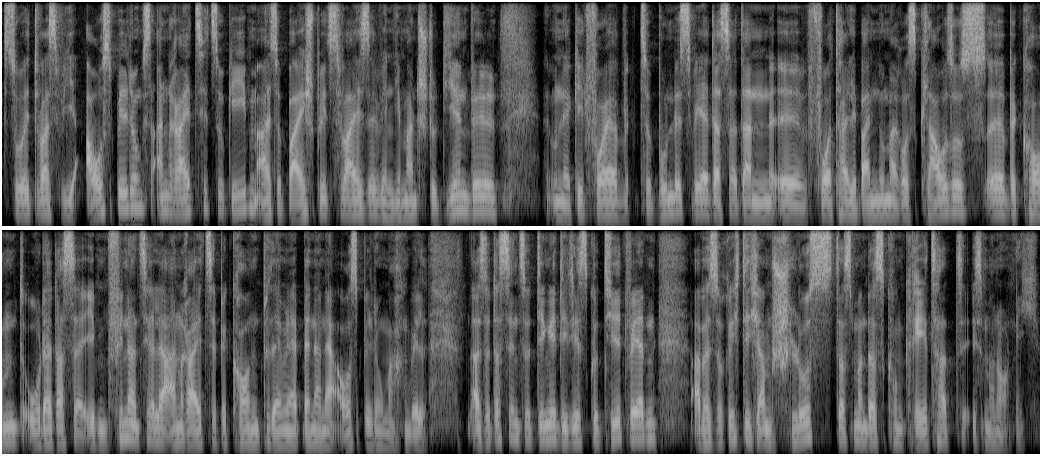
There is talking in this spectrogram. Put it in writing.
so etwas wie Ausbildungsanreize zu geben. Also beispielsweise, wenn jemand studieren will und er geht vorher zur Bundeswehr, dass er dann äh, Vorteile beim Numerus Clausus äh, bekommt oder dass er eben finanzielle Anreize bekommt, wenn er, wenn er eine Ausbildung machen will. Also das sind so Dinge, die diskutiert werden. Aber so richtig am Schluss, dass man das konkret hat, ist man noch nicht.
